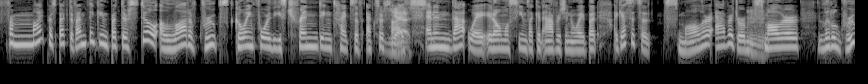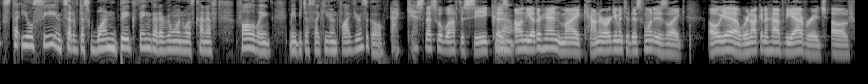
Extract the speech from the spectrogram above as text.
from my perspective, I'm thinking, but there's still a lot of groups going for these trending types of exercise. Yes. And in that way, it almost seems like an average in a way. But I guess it's a smaller average or Mm. smaller little groups that you'll see instead of just one big thing that everyone was kind of following, maybe just like even five years ago. I guess that's what we'll have to see. Because Yeah. on the other hand, my counter argument to this one is like, oh yeah, we're not going to have the average of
